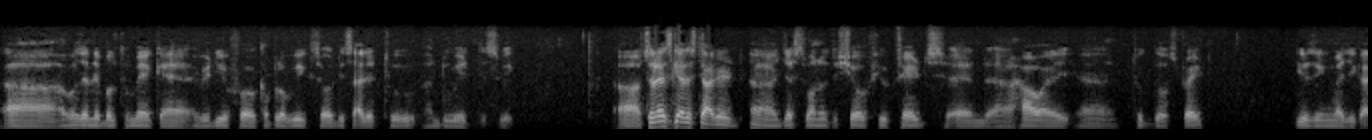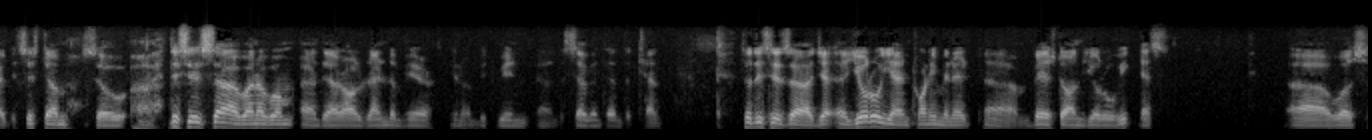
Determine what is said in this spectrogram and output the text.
Uh, I wasn't able to make a video for a couple of weeks so decided to uh, do it this week. Uh, so let's get started. just wanted to show a few trades and how I took those trades using Magic IB system. So uh, this is uh, one of them. Uh, they are all random here, you know, between uh, the 7th and the 10th. So this is uh, a Euro Yen 20 minute um, based on Euro weakness uh, was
